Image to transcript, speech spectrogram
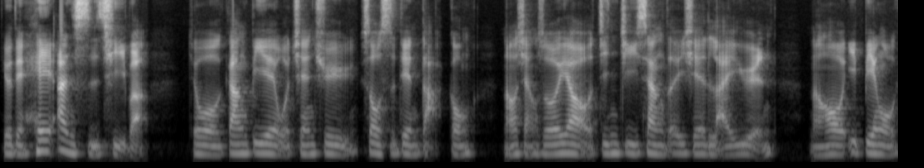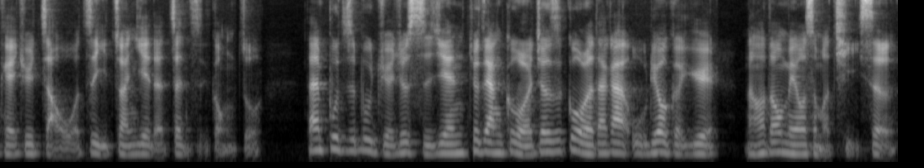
有点黑暗时期吧。就我刚毕业，我先去寿司店打工，然后想说要有经济上的一些来源，然后一边我可以去找我自己专业的正职工作。但不知不觉就时间就这样过了，就是过了大概五六个月，然后都没有什么起色，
